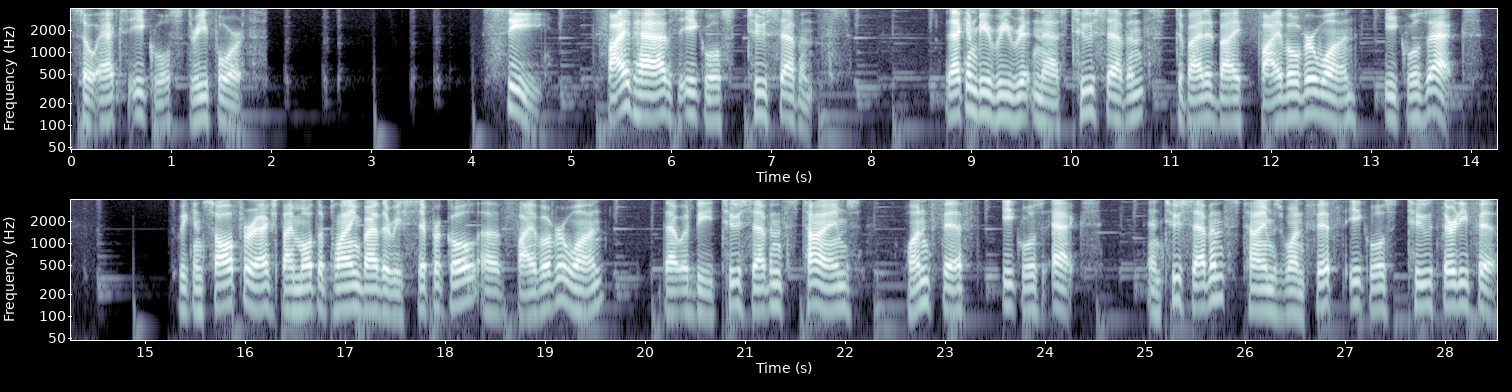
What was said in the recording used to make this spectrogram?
so x equals 3 fourths. C. 5 halves equals 2 sevenths. That can be rewritten as 2 sevenths divided by 5 over 1 equals x. We can solve for x by multiplying by the reciprocal of 5 over 1. That would be 2 sevenths times 1 fifth equals x. And 2 sevenths times 1 fifth equals 2 35ths.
